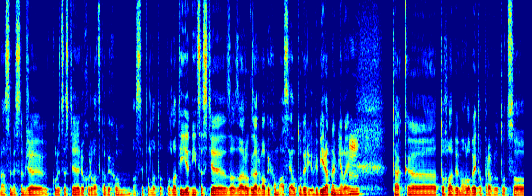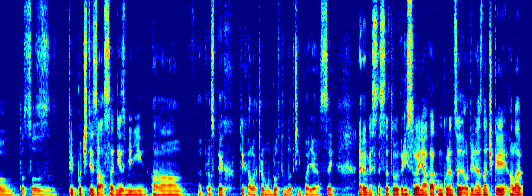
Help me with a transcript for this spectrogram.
já si myslím, že kvůli cestě do Chorvatska bychom asi podle, to, podle té jedné cestě za, za rok, za dva bychom asi auto vybírat neměli. Mm. Tak eh, tohle by mohlo být opravdu to, co, to, co ty počty zásadně změní a ve prospěch těch elektromobilů v tomto případě asi nevím, jestli se to rýsuje nějaká konkurence od jiné značky, ale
